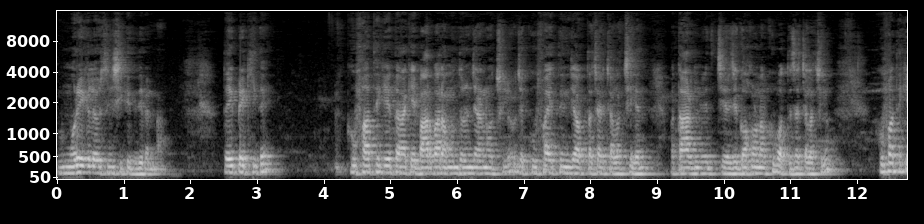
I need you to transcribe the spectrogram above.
মরে গেলেও তিনি স্বীকৃতি দেবেন না। তো এই প্রেক্ষিতে কুফা থেকে তাকে বারবার আমন্ত্রণ জানানো হচ্ছিল যে কুফায় তিনি যে অত্যাচার চালাচ্ছিলেন বা তার যে গভর্নর খুব অত্যাচার চালাচ্ছিল, কুফা থেকে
